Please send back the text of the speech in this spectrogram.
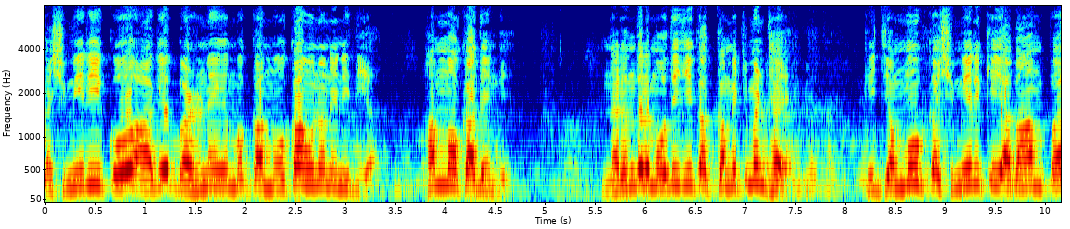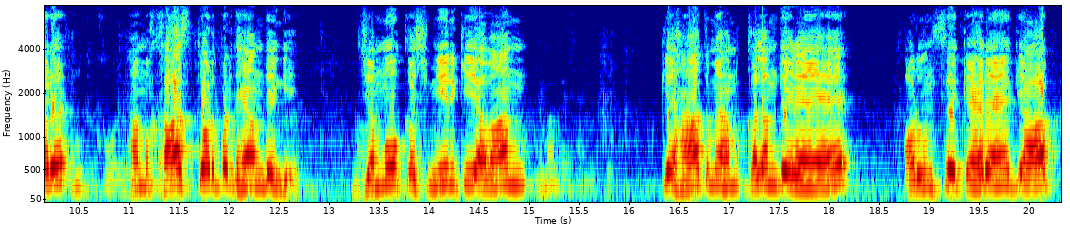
कश्मीरी को आगे बढ़ने का मौका उन्होंने नहीं दिया। हम मौका देंगे। नरेंद्र मोदी जी का कमिटमेंट है कि जम्मू कश्मीर की आवाम पर हम खास तौर पर ध्यान देंगे। जम्मू कश्मीर की आवाम के हाथ में हम कलम दे रहे हैं और उनसे कह रहे हैं कि आप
